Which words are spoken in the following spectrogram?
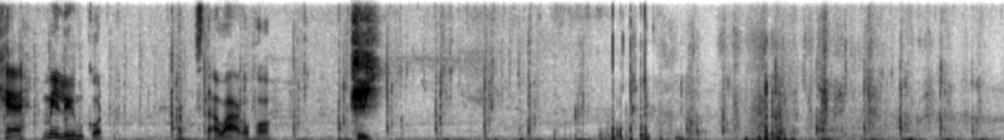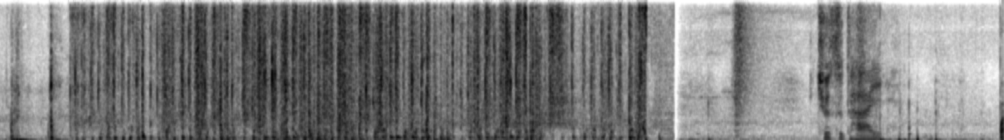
แค่ไม่ลืมกด s t a r w a ก็พอ ชุดสุดท้าย ไป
